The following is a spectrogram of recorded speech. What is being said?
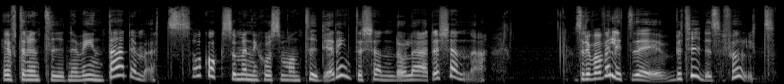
efter en tid när vi inte hade mötts. Och också människor som man tidigare inte kände och lärde känna. Så det var väldigt eh, betydelsefullt.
